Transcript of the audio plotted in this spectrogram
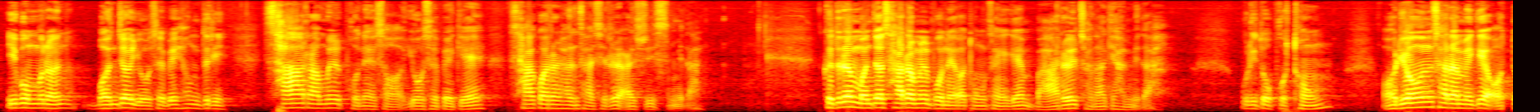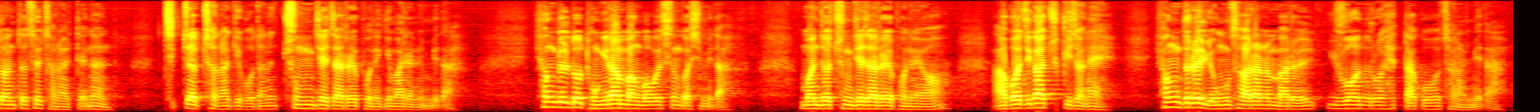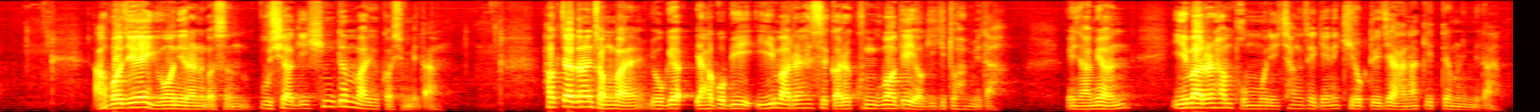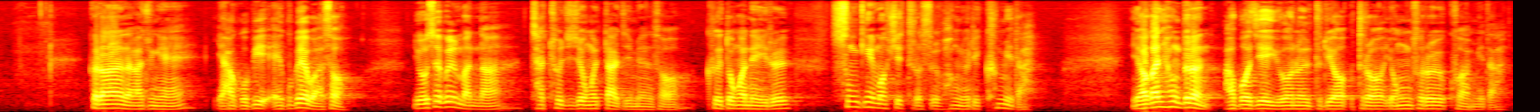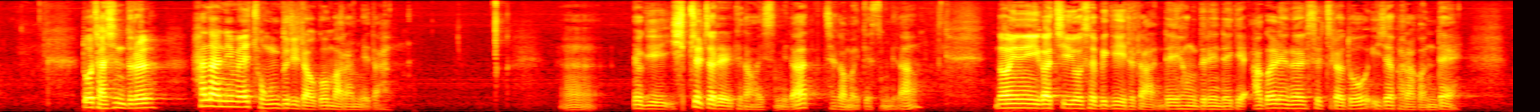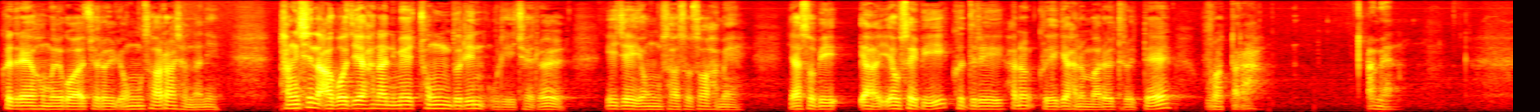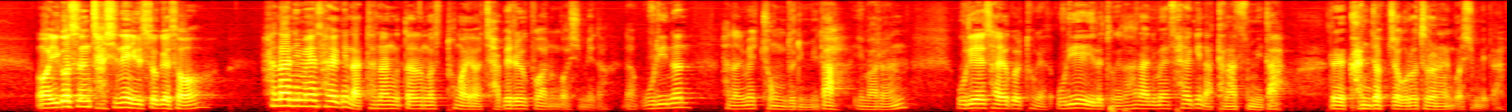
이 본문은 먼저 요셉의 형들이 사람을 보내서 요셉에게 사과를 한 사실을 알 수 있습니다. 그들은 먼저 사람을 보내어 동생에게 말을 전하게 합니다. 우리도 보통 어려운 사람에게 어떤 뜻을 전할 때는 직접 전하기보다는 중재자를 보내기 마련입니다. 형들도 동일한 방법을 쓴 것입니다. 먼저 중재자를 보내어 아버지가 죽기 전에 형들을 용서하라는 말을 유언으로 했다고 전합니다. 아버지의 유언이라는 것은 무시하기 힘든 말일 것입니다. 학자들은 정말 야곱이 이 말을 했을까를 궁금하게 여기기도 합니다. 왜냐하면 이 말을 한 본문이 창세기에는 기록되지 않았기 때문입니다. 그러나 나중에 야곱이 애굽에 와서 요셉을 만나 자초지종을 따지면서 그동안의 일을 숨김없이 들었을 확률이 큽니다. 여간 형들은 아버지의 유언을 들여, 들어 용서를 구합니다. 또 자신들을 하나님의 종들이라고 말합니다. 어, 여기 17절에 이렇게 나와 있습니다. 제가 한번 읽겠습니다. 너희는 이같이 요셉에게 이르라 내 형들이 내게 악을 행하였을지라도 이제 바라건대 그들의 허물과 죄를 용서하라 하셨나니 당신 아버지의 하나님의 종들인 우리 죄를 이제 용서하소서 하매 야sob이 야 요셉이 그들이 하는 그에게 하는 말을 들을 때 울었더라. 아멘. 어, 이것은 자신의 일 속에서 하나님의 사역이 나타난다는 것을 통하여 자비를 구하는 것입니다. 우리는 하나님의 종들입니다. 이 말은 우리의 사역을 통해서, 우리의 일을 통해서 하나님의 사역이 나타났습니다.를 간접적으로 드러내는 것입니다.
